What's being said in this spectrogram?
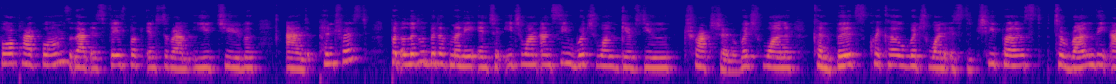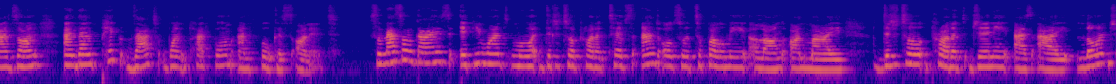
four platforms that is Facebook, Instagram, YouTube, and Pinterest. Put a little bit of money into each one and see which one gives you traction, which one converts quicker, which one is the cheapest to run the ads on, and then pick that one platform and focus on it. So that's all guys. If you want more digital product tips and also to follow me along on my digital product journey as I launch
